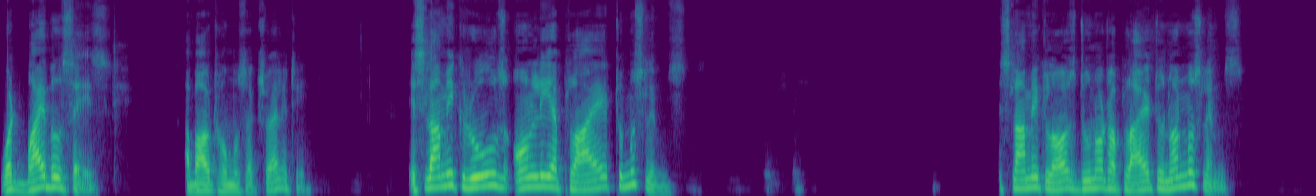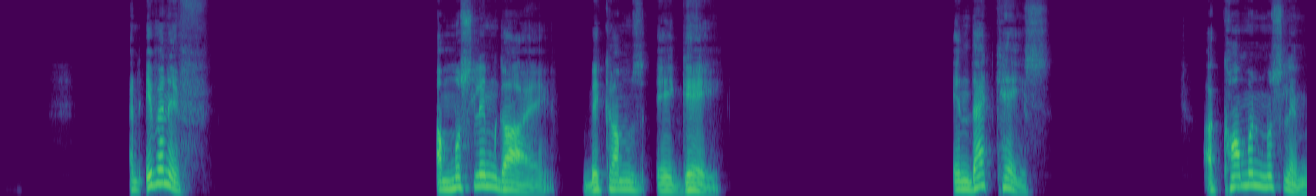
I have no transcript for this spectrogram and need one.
what Bible says about homosexuality. Islamic rules only apply to Muslims. Islamic laws do not apply to non-Muslims. And even if a Muslim guy becomes a gay, in that case, a common Muslim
